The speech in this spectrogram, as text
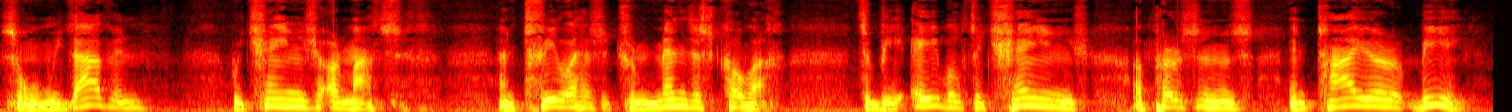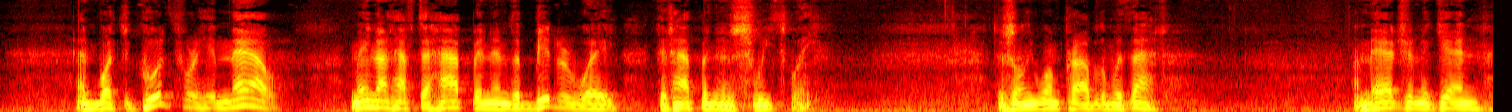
So when we daven, we change our matzav. And tefillah has a tremendous koach to be able to change a person's entire being. And what's good for him now may not have to happen in the bitter way, could happen in a sweet way. There's only one problem with that. Imagine again,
